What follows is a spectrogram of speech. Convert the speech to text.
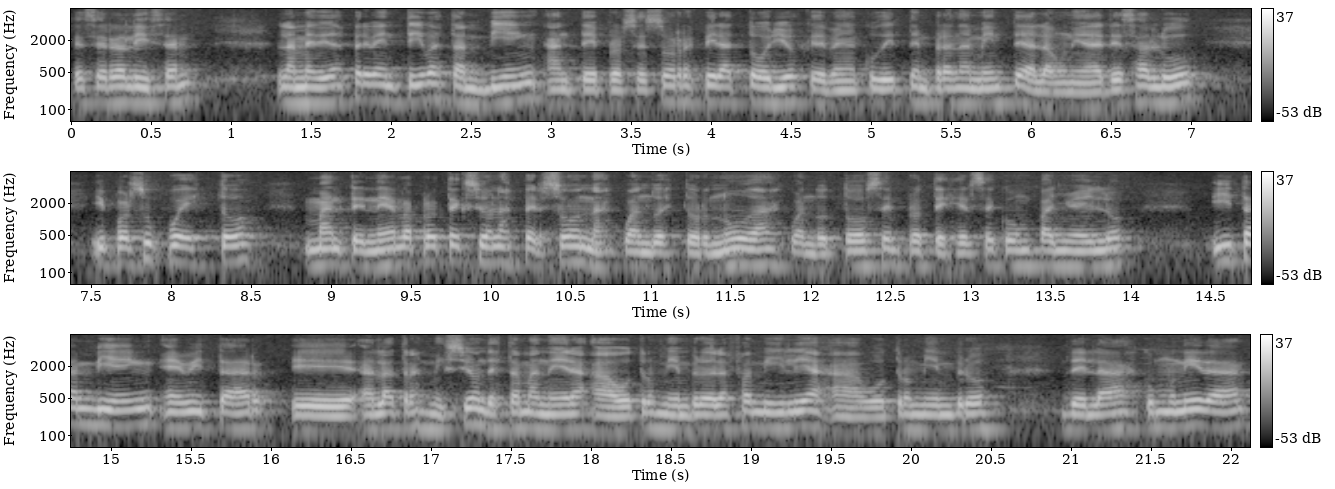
que se realizan, las medidas preventivas también ante procesos respiratorios que deben acudir tempranamente a la unidad de salud y por supuesto mantener la protección las personas cuando estornudan, cuando tosen, protegerse con un pañuelo y también evitar eh, la transmisión de esta manera a otros miembros de la familia, a otros miembros de la comunidad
